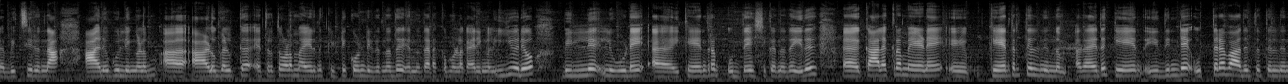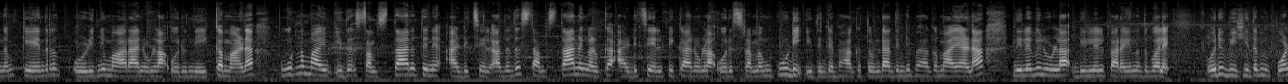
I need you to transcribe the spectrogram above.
ലഭിച്ചിരുന്ന ആനുകൂല്യങ്ങളും ആളുകൾക്ക് എത്രത്തോളമായിരുന്നു കിട്ടിക്കൊണ്ടിരുന്നത് എന്നതടക്കമുള്ള കാര്യങ്ങൾ. ഈ ഒരു ബില്ലിലൂടെ കേന്ദ്രം ഉദ്ദേശിക്കുന്നത് ഇത് കാലക്രമേണ കേന്ദ്രത്തിൽ നിന്നും അതായത് കേ ഇതിന്റെ ഉത്തരവാദിത്വത്തിൽ നിന്നും കേന്ദ്രം ഒഴിഞ്ഞു മാറാനുള്ള ഒരു നീക്കമാണ് പൂർണമായും ഇത് സംസ്ഥാനത്തിന് അടിച്ചേൽ അതായത് സംസ്ഥാനങ്ങൾക്ക് അടിച്ചേൽപ്പിക്കാനുള്ള ഒരു ശ്രമം കൂടി ഇതിന്റെ ഭാഗത്തുണ്ട്. അതിന്റെ ഭാഗമായാണ് നിലവിലുള്ള ബില്ലിൽ പറയുന്നത് പോലെ ഒരു വിഹിതം ഇപ്പോൾ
